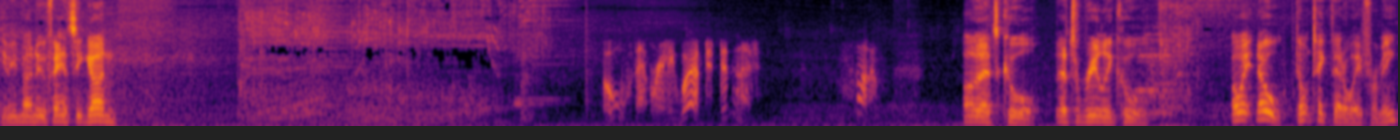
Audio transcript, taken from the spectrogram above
Give me my new fancy gun. Oh, that's cool. That's really cool. Oh, wait, no. Don't take that away from me.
